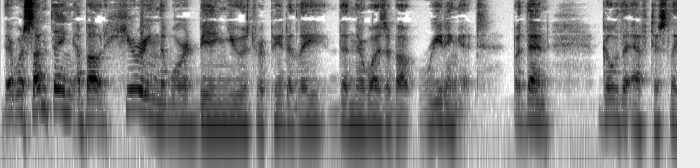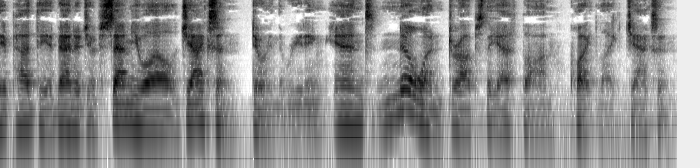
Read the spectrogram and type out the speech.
there was something about hearing the word being used repeatedly than there was about reading it. But then, Go the F to Sleep had the advantage of Samuel L. Jackson doing the reading, and no one drops the F bomb quite like Jackson.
